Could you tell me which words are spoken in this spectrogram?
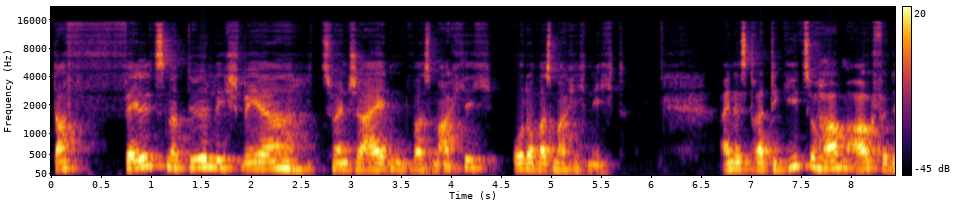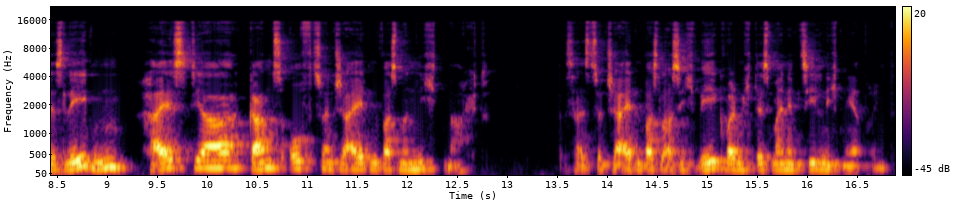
da fällt es natürlich schwer zu entscheiden, was mache ich oder was mache ich nicht. Eine Strategie zu haben, auch für das Leben, heißt ja ganz oft zu entscheiden, was man nicht macht. Das heißt zu entscheiden, was lasse ich weg, weil mich das meinem Ziel nicht näher bringt.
